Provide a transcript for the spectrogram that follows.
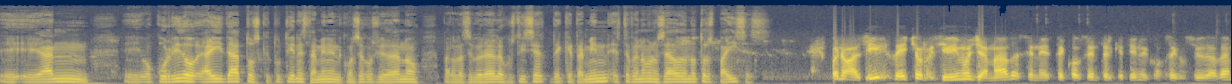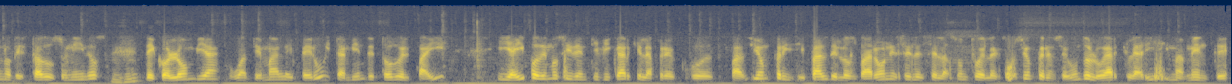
eh, eh han eh, ocurrido, hay datos que tú tienes también en el Consejo Ciudadano para la Seguridad de la Justicia, de que también este fenómeno se ha dado en otros países. Bueno, así, de hecho, recibimos llamadas en este call center que tiene el Consejo Ciudadano de Estados Unidos, de Colombia, Guatemala y Perú y también de todo el país y ahí podemos identificar que la preocupación principal de los varones es el asunto de la extorsión, pero en segundo lugar, clarísimamente,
